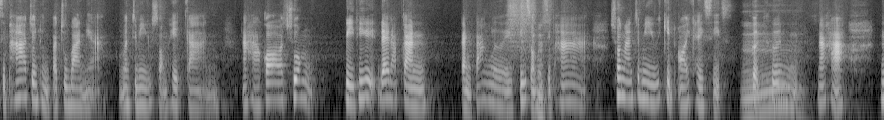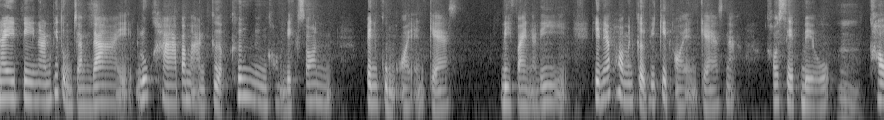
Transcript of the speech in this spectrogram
2015 จนถึงปัจจุบันเนี่ยมันจะมีอยู่ 2 เหตุการณ์นะคะก็ช่วงปีที่ได้รับการแต่งตั้งเลยปี 2015 ช่วงนั้นจะมีวิกฤตออยล์ไคซิสอืมเกิดขึ้นนะคะ ในปีนั้นพี่ตุ่มจำได้ ลูกค้าประมาณเกือบครึ่งหนึ่งของเด็กซ่อน เป็นกลุ่ม Oil and Gas Refinery ทีเนี้ยพอมันเกิดวิกฤต Oil and Gas น่ะเขาเซฟเบลอืมเขา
